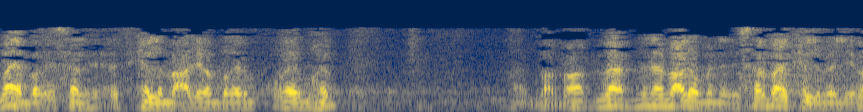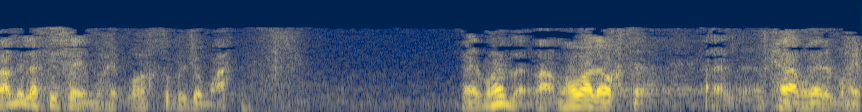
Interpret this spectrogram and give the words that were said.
ما ينبغي الإنسان يتكلم مع الإمام بغير غير مهم. من المعلوم أن الإنسان ما يكلم الإمام إلا في شيء مهم وهو خطب الجمعة. المهم ما هو هذا وقت الكلام غير المهم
